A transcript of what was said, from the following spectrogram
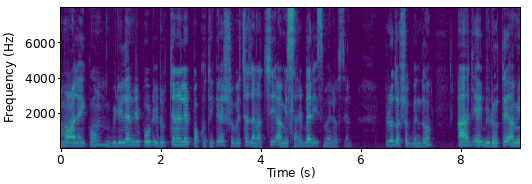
আসসালামু আলাইকুম। বিডিল্যান্ড রিপোর্ট ইউটিউব চ্যানেলের পক্ষ থেকে শুভেচ্ছা জানাচ্ছি আমি সার্ভেয়ার ইসমাইল হোসেন। প্রিয় দর্শকবৃন্দ, আজ এই ভিডিওতে আমি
